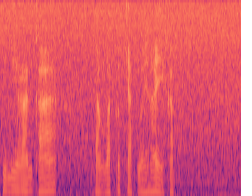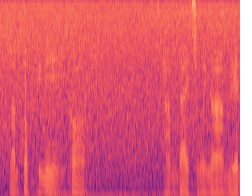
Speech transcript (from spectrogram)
ที่มีร้านค้าทางวัดก็จัดไว้ให้ครับ น้ำตกที่นี่ก็ทำได้สวยงามเรียน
